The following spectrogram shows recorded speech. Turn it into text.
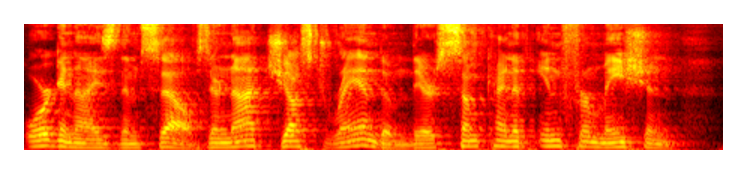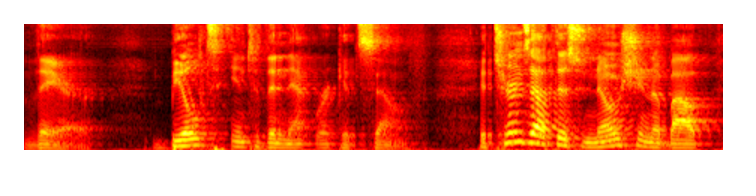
organize themselves. They're not just random, there's some kind of information there built into the network itself. It turns out this notion about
